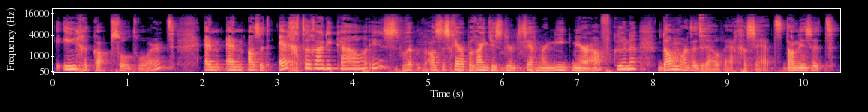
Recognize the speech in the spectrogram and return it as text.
ingekapseld wordt. En, en als het echt te radicaal is, als de scherpe randjes er zeg maar niet meer af kunnen, dan wordt het wel weggezet. Dan is het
